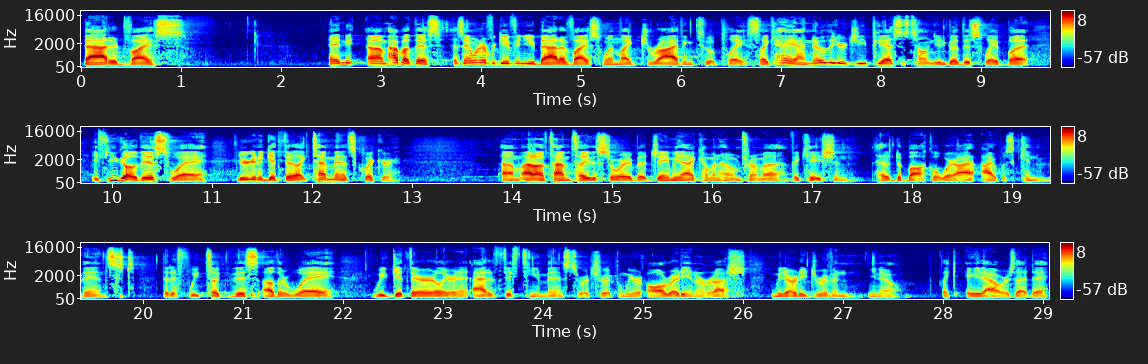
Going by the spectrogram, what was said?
bad advice? And um, how about this? Has anyone ever given you bad advice when like driving to a place? Like, hey, I know that your GPS is telling you to go this way, but if you go this way, you're going to get there like 10 minutes quicker. Um, I don't have time to tell you the story, but Jamie and I coming home from a vacation had a debacle where I, I was convinced that if we took this other way, we'd get there earlier, and it added 15 minutes to our trip. And we were already in a rush. And we'd already driven, you know, like eight hours that day.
